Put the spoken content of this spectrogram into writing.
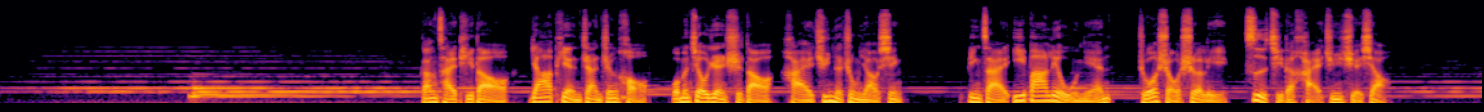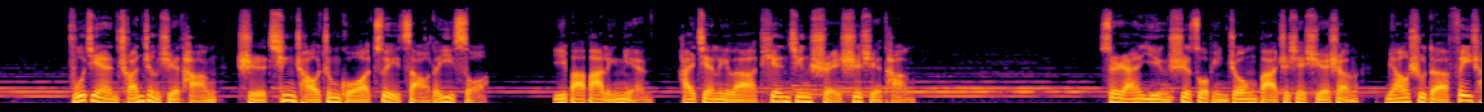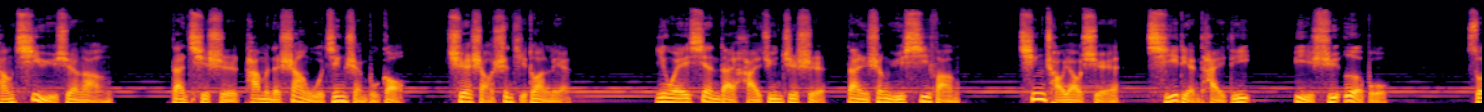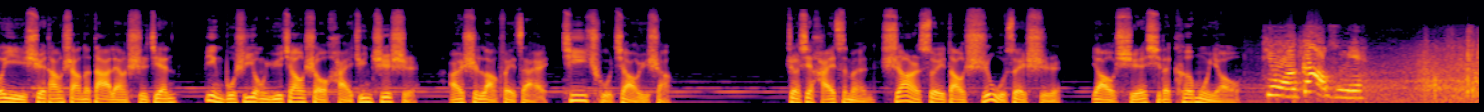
刚才提到鸦片战争后，我们就认识到海军的重要性，并在1865年着手设立自己的海军学校。福建船政学堂是清朝中国最早的一所，1880年还建立了天津水师学堂。虽然影视作品中把这些学生描述得非常气宇轩昂，但其实他们的尚武精神不够，缺少身体锻炼。因为现代海军知识诞生于西方，清朝要学起点太低，必须恶补，所以学堂上的大量时间并不是用于教授海军知识，而是浪费在基础教育上。这些孩子们十二岁到十五岁时。要学习的科目有，听我告诉你，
